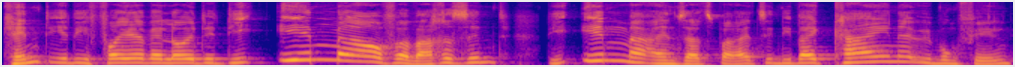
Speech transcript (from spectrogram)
Kennt ihr die Feuerwehrleute, die immer auf der Wache sind, die immer einsatzbereit sind, die bei keiner Übung fehlen?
